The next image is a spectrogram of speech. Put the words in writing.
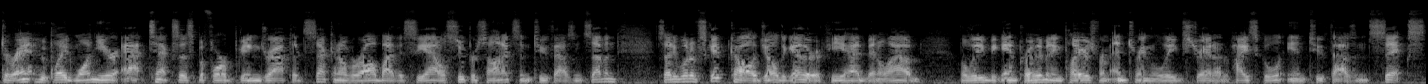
Durant, who played one year at Texas before being drafted second overall by the Seattle Supersonics in 2007, said he would have skipped college altogether if he had been allowed. The league began prohibiting players from entering the league straight out of high school in 2006.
